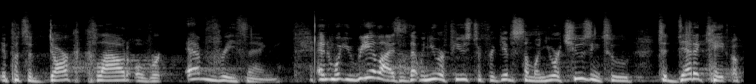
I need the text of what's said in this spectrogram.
It puts a dark cloud over everything. And what you realize is that when you refuse to forgive someone, you are choosing to, to dedicate a,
